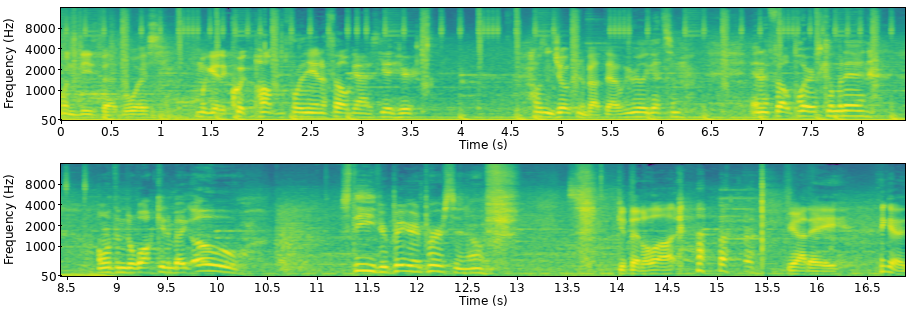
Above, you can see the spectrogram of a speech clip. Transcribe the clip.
one of these bad boys. I'm gonna get a quick pump before the NFL guys get here. I wasn't joking about that. We really got some NFL players coming in. I want them to walk in and be like, oh, Steve, you're bigger in person. Oh, get that a lot. we got a, I think a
